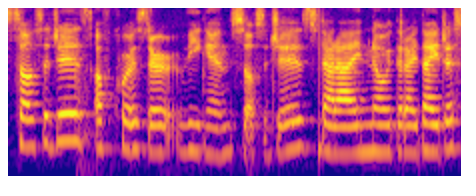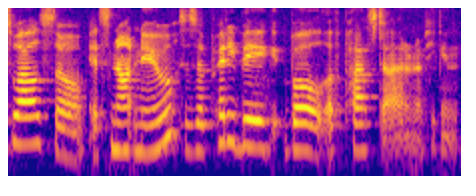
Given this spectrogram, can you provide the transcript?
sausages of course they're vegan sausages that i know that i digest well so it's not new this is a pretty big bowl of pasta i don't know if you can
